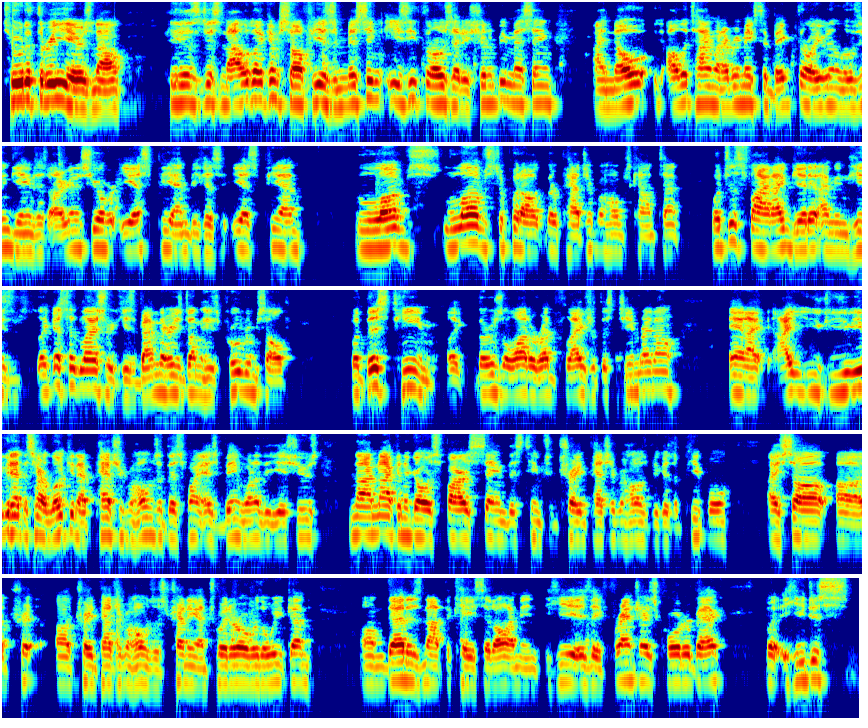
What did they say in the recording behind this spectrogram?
two to three years now. He has just not looked like himself. He is missing easy throws that he shouldn't be missing. I know all the time whenever he makes a big throw, even in losing games, that's all you're going to see over ESPN because ESPN loves loves to put out their Patrick Mahomes content, which is fine. I get it. I mean, he's like I said last week, he's been there, he's done, he's proved himself. But this team, like, there's a lot of red flags with this team right now, and I, I, you, you even have to start looking at Patrick Mahomes at this point as being one of the issues. No, I'm not going to go as far as saying this team should trade Patrick Mahomes because of people I saw uh, tra- uh, trade Patrick Mahomes was trending on Twitter over the weekend. Um, that is not the case at all. I mean, he is a franchise quarterback, but he just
